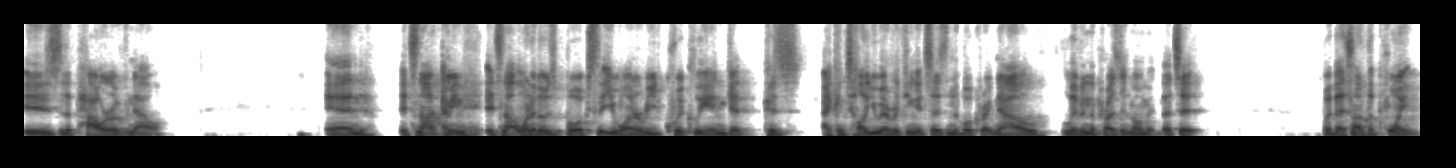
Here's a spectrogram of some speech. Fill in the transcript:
is the power of now. And it's not, I mean, it's not one of those books that you want to read quickly and get, because I can tell you everything it says in the book right now. Live in the present moment. That's it. But that's not the point.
